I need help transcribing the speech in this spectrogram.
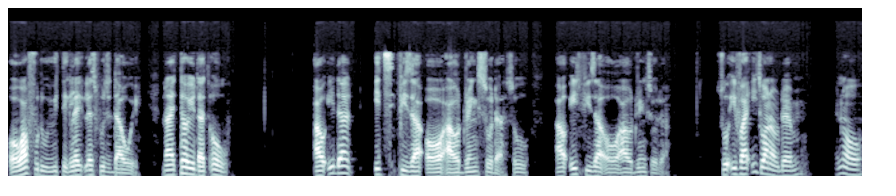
or what food will you take Let, let's put it that way now i tell you that oh i'll either eat pizza or i'll drink soda so i'll eat pizza or i'll drink soda so if i eat one of them you know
